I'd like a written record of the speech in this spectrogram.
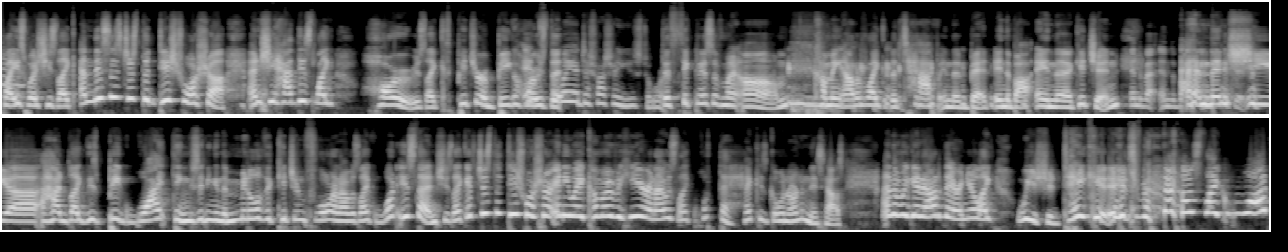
place where she's like, and this is just the dishwasher. And she had this like hose, like picture a big hose It's the that way a dishwasher used to work. the thickness of my arm coming out of like the tap in the bed in the bar in the kitchen. in the in the bottom And then kitchen. she uh, had like this big white thing sitting in the middle of the kitchen floor, and I was like, "What is that?" And she's like, "It's just a dishwasher. Anyway, come over here." And I was like, "What the heck is going on in this house?" And then we get out of there, and you're like, "We should take it." It's, I was like, "What?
